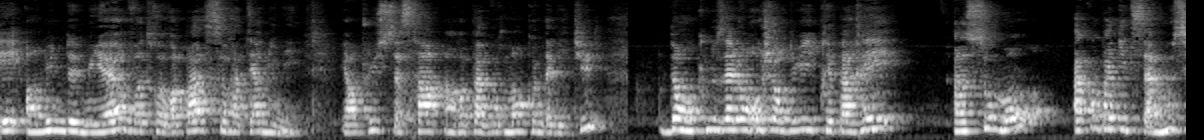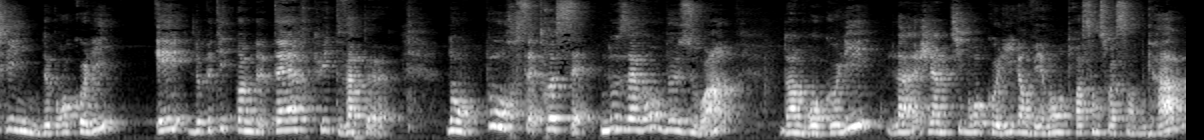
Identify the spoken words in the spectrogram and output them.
et en une demi-heure, votre repas sera terminé. Et en plus, ce sera un repas gourmand comme d'habitude. Donc, nous allons aujourd'hui préparer un saumon accompagné de sa mousseline de brocoli et de petites pommes de terre cuites vapeur. Donc pour cette recette, nous avons besoin d'un brocoli. Là, j'ai un petit brocoli d'environ 360 grammes.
